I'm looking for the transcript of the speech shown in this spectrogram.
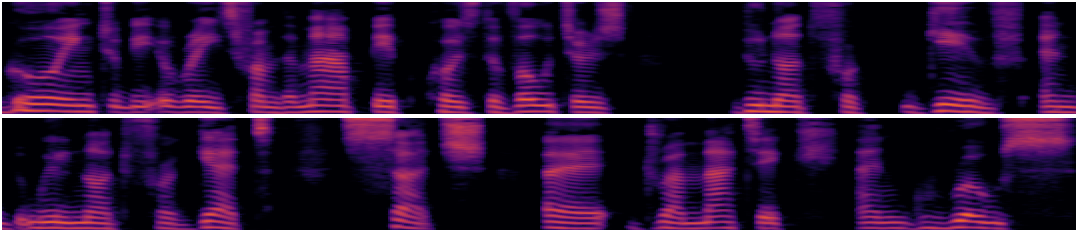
going to be erased from the map because the voters do not forgive and will not forget such a dramatic and gross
